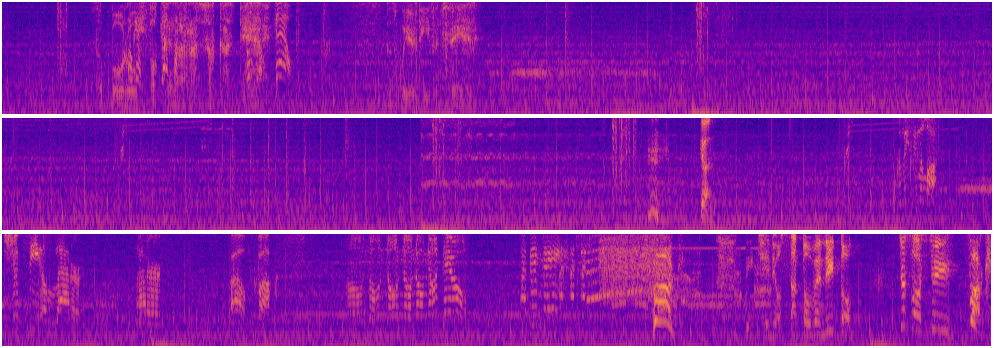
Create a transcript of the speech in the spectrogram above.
Saburo Okay, fucking something. Arasaka's dead. Window, now! It's weird to even say it. Hmm. Gun. Releasing the lock. Should see a ladder. Ladder. Oh, fuck. Oh, no, no, no, no, not now! I've been made! Bug! Pinche Dios santo bendito! Just lost T! Fuck!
